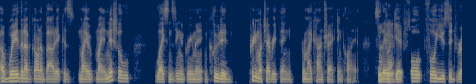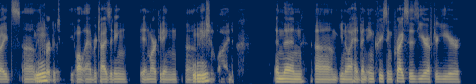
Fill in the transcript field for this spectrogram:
a way, that I've gone about it because my my initial licensing agreement included pretty much everything for my contracting client. So they would get full full usage rights um, in hmm perpetuity, all advertising and marketing um, hmm nationwide. And then, um, you know, I had been increasing prices year after year.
